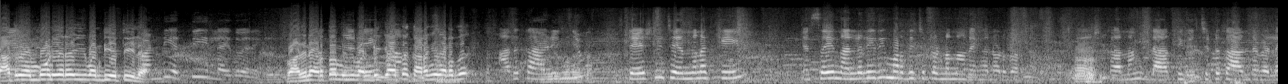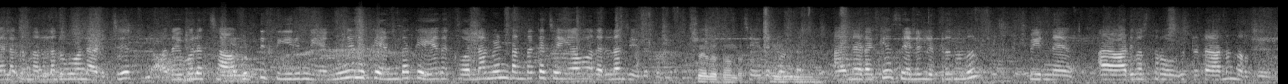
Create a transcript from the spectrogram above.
രാത്രി ഒമ്പത് മണി വരെ ഈ വണ്ടി എത്തിയില്ല. അപ്പൊ അതിനർത്ഥം ഈ വണ്ടിക്കകത്ത് കറങ്ങി നടന്ന് അത് കഴിഞ്ഞു സ്റ്റേഷനിൽ ചെന്നണക്കെയും എസ് ഐ നല്ല രീതിയിൽ മർദ്ദിച്ചിട്ടുണ്ടെന്ന് അദ്ദേഹം എന്നോട് പറഞ്ഞത് കാരണം ലാത്തി വെച്ചിട്ട് കാലിന്റെ വെള്ളയിലൊക്കെ നല്ലതുപോലെ അടിച്ച് അതേപോലെ ചവിട്ടി തീരും എങ്ങനെയൊക്കെ എന്തൊക്കെ ഏതൊക്കെ കൊല്ലാൻ വേണ്ടി എന്തൊക്കെ ചെയ്യാവോ അതെല്ലാം ചെയ്തിട്ടുണ്ട്. ചെയ്തിട്ടുണ്ട്. അതിനിടയ്ക്ക് സെല്ലിൽ ഇട്ടിരുന്നത് പിന്നെ അടിവസ്ത്രം ഇട്ടിട്ടാണ് നിർത്തിയത്.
